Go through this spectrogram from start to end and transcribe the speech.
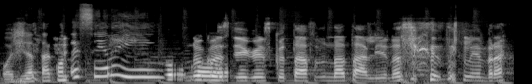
Pode já estar acontecendo aí, hein? Não consigo escutar Natalina sem lembrar.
